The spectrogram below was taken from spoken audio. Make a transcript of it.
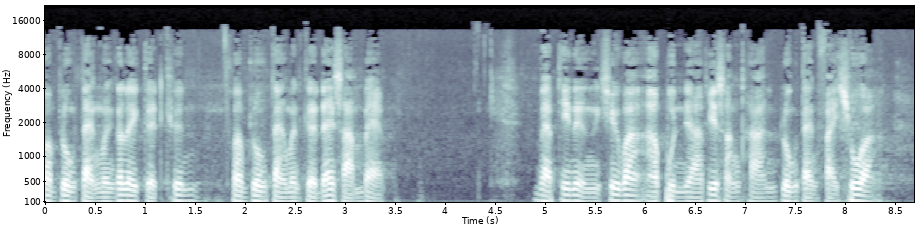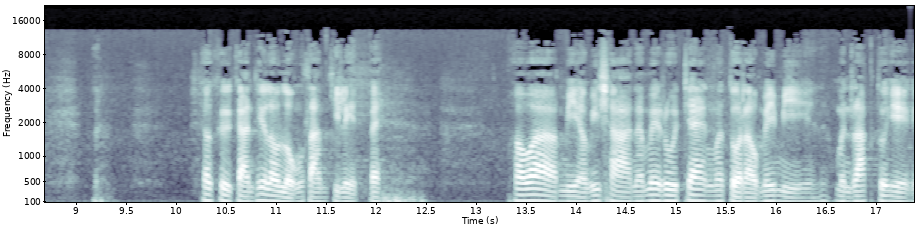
ความปรุงแต่งมันก็เลยเกิดขึ้น ความปรุงแต่งมันเกิดได้สามแบบ แบบที่หนึ่งชื่อว่าอาปุญญาพิสังขารปรุงแต่งฝ่ายชั่ว ก็คือการที่เราหลงตามกิเลสไป เพราะว่ามีอวิชชานะไม่รู้แจ้งว่าตัวเราไม่มี มันรักตัวเอง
